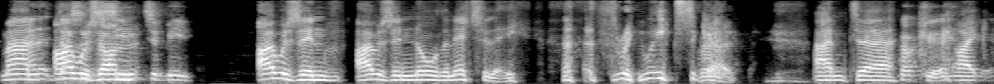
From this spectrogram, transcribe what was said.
and Man, it I was on. to be I was in. I was in northern Italy three weeks ago, Right. and uh, Okay. like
